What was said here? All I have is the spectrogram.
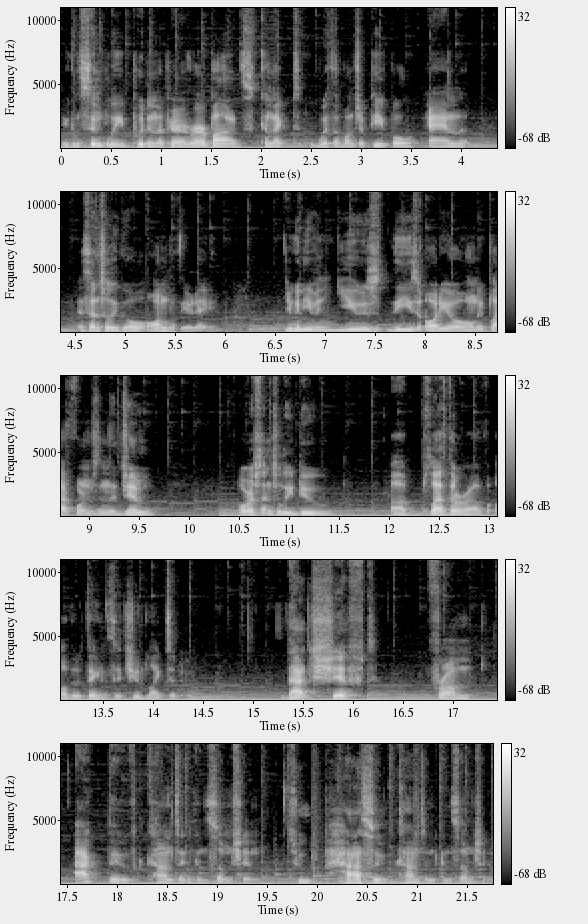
You can simply put in a pair of AirPods, connect with a bunch of people, and essentially go on with your day. You could even use these audio only platforms in the gym, or essentially do a plethora of other things that you'd like to do. That shift from active content consumption to passive content consumption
